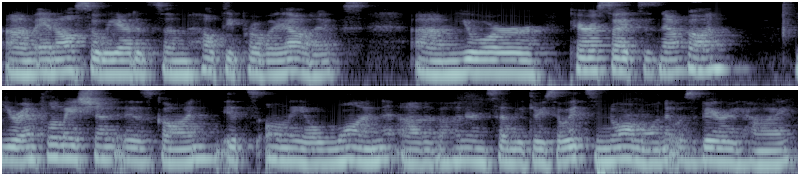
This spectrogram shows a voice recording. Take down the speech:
Um, and also we added some healthy probiotics. Um, your parasites is now gone. Your inflammation is gone. It's only a one out of 173, so it's normal and it was very high.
